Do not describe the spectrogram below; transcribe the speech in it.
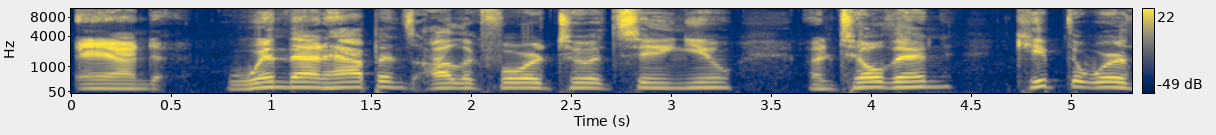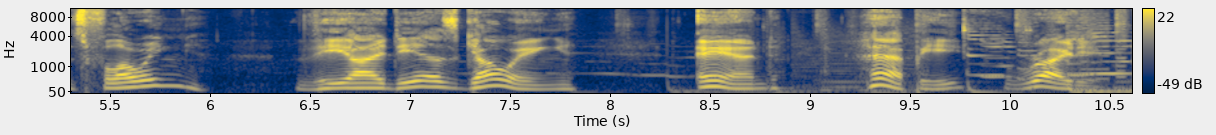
And when that happens, I look forward to it seeing you. Until then, keep the words flowing, the ideas going, and happy writing.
